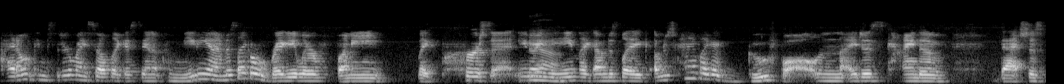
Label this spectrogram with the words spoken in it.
I don't consider myself like a stand-up comedian. I'm just like a regular funny like person. You know what I mean? Like I'm just like I'm just kind of like a goofball, and I just kind of that's just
